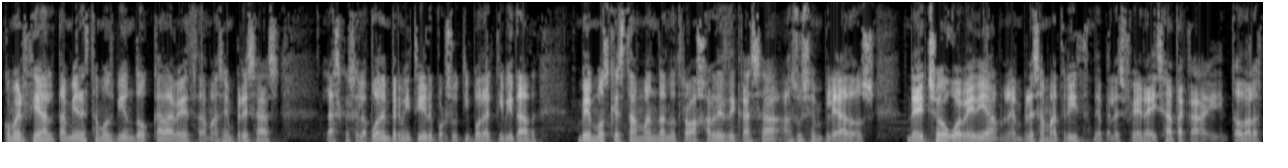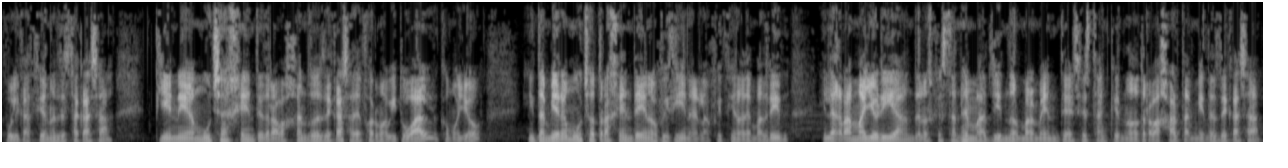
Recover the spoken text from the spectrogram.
comercial también estamos viendo cada vez a más empresas las que se lo pueden permitir por su tipo de actividad, vemos que están mandando trabajar desde casa a sus empleados. De hecho, Webedia, la empresa matriz de Pelesfera y Sataka y todas las publicaciones de esta casa, tiene a mucha gente trabajando desde casa de forma habitual, como yo, y también a mucha otra gente en oficina, en la oficina de Madrid, y la gran mayoría de los que están en Madrid normalmente se están queriendo trabajar también desde casa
